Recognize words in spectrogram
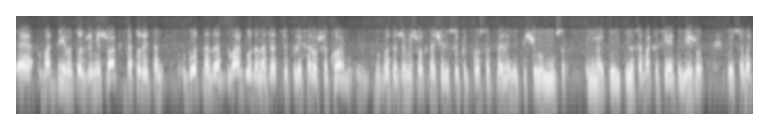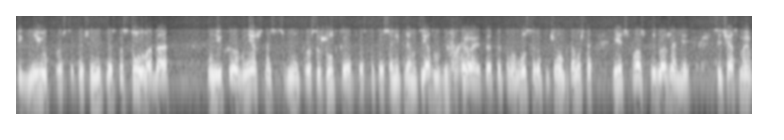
э, воды на тот же мешок, который там год назад, два года назад сыпали хороший корм, в этот же мешок начали сыпать просто откровенный пищевой мусор, понимаете. И на собаках я это вижу. То есть собаки гниют просто. То есть у них вместо стула вода, у них внешность ну, просто жуткая, просто, то есть они прямо язвами покрывают от этого мусора. Почему? Потому что есть спрос предложение. Сейчас мы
